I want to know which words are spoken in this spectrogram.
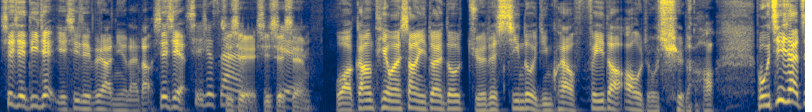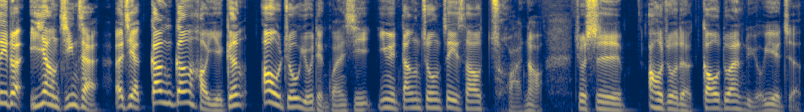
谢谢 DJ，也谢谢 Vera 你来到，谢谢，谢谢 Sam，谢谢谢谢 Sam。哇，刚听完上一段都觉得心都已经快要飞到澳洲去了哈。不过接下来这一段一样精彩，而且刚刚好也跟澳洲有点关系，因为当中这艘船哦，就是 澳洲的高端旅游业者。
